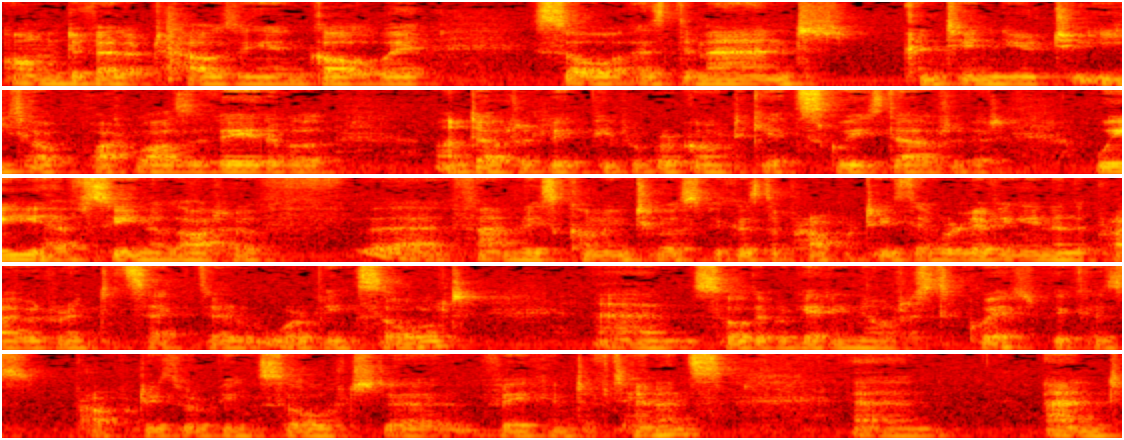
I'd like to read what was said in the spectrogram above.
undeveloped housing in Galway. So as demand continued to eat up what was available, undoubtedly people were going to get squeezed out of it. We have seen a lot of uh, families coming to us because the properties they were living in in the private rented sector were being sold. Um, so they were getting notice to quit because properties were being sold uh, vacant of tenants. Um, and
